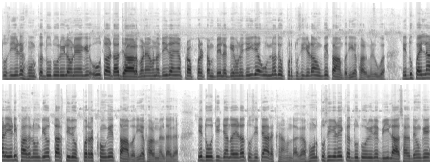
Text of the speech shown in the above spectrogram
ਤੁਸੀਂ ਜਿਹੜੇ ਹੁਣ ਕੱਦੂ ਤੋਰੀ ਲਾਉਣੇ ਹੈਗੇ, ਉਹ ਤੁਹਾਡਾ ਜਾਲ ਬਣਿਆ ਹੋਣਾ ਚਾਹੀਦਾ ਜਾਂ ਪ੍ਰੋਪਰ ਟੰਬੇ ਲੱਗੇ ਹੋਣੇ ਚਾਹੀਦੇ ਆ, ਉਹਨਾਂ ਦੇ ਉੱਪਰ ਤੁਸੀਂ ਜਿਹੜਾ ਆਉਂਗੇ ਤਾਂ ਵਧੀਆ ਫਲ ਮਿਲੂਗਾ। ਇਹ ਤੋਂ ਪਹਿਲਾਂ ਵਾਲੀ ਜਿਹੜੀ ਫਸਲ ਹੁੰਦੀ ਉਹ ਧਰਤੀ ਦੇ ਉੱਪਰ ਰੱਖੋਗੇ ਤਾਂ ਵਧੀਆ ਫਲ ਮਿਲਦਾ ਹੈਗਾ। ਇਹ ਦੋ ਚੀਜ਼ਾਂ ਦਾ ਜਿਹੜਾ ਤੁਸੀਂ ਧਿਆਨ ਰੱਖਣਾ ਹੁੰਦਾ ਹੈਗਾ। ਹੁਣ ਤੁਸੀਂ ਜਿਹੜੇ ਕੱਦੂ ਤੋਰੀ ਦੇ ਬੀਜ ਲਾ ਸਕਦੇ ਹੋਗੇ,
